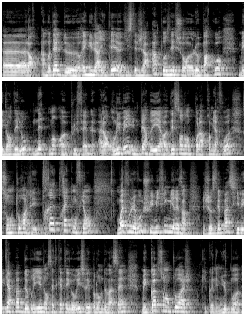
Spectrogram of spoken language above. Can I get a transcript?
alors, un modèle de régularité qui s'était déjà imposé sur le parcours, mais dans des lots nettement plus faibles. Alors, on lui met une paire de hier descendante pour la première fois. Son entourage est très très confiant. Moi, je vous avoue, je suis mi-figue, mi-raisin. Je ne sais pas s'il est capable de briller dans cette catégorie sur les podiums de Vincennes, mais comme son entourage, qu'il connaît mieux que moi,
